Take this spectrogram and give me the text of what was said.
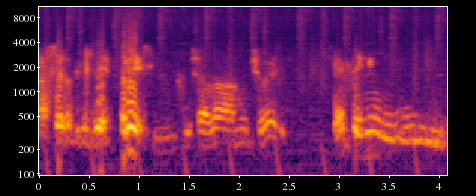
hacer el despressing, incluso hablaba mucho él. Él tenía un,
